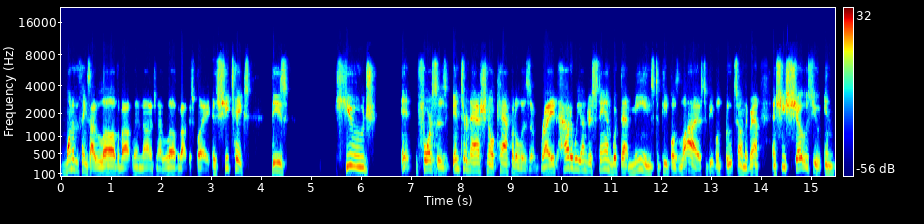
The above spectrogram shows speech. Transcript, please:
one of the things I love about Lynn Nottage and I love about this play is she takes these huge it forces international capitalism, right? How do we understand what that means to people's lives, to people's boots on the ground? And she shows you in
